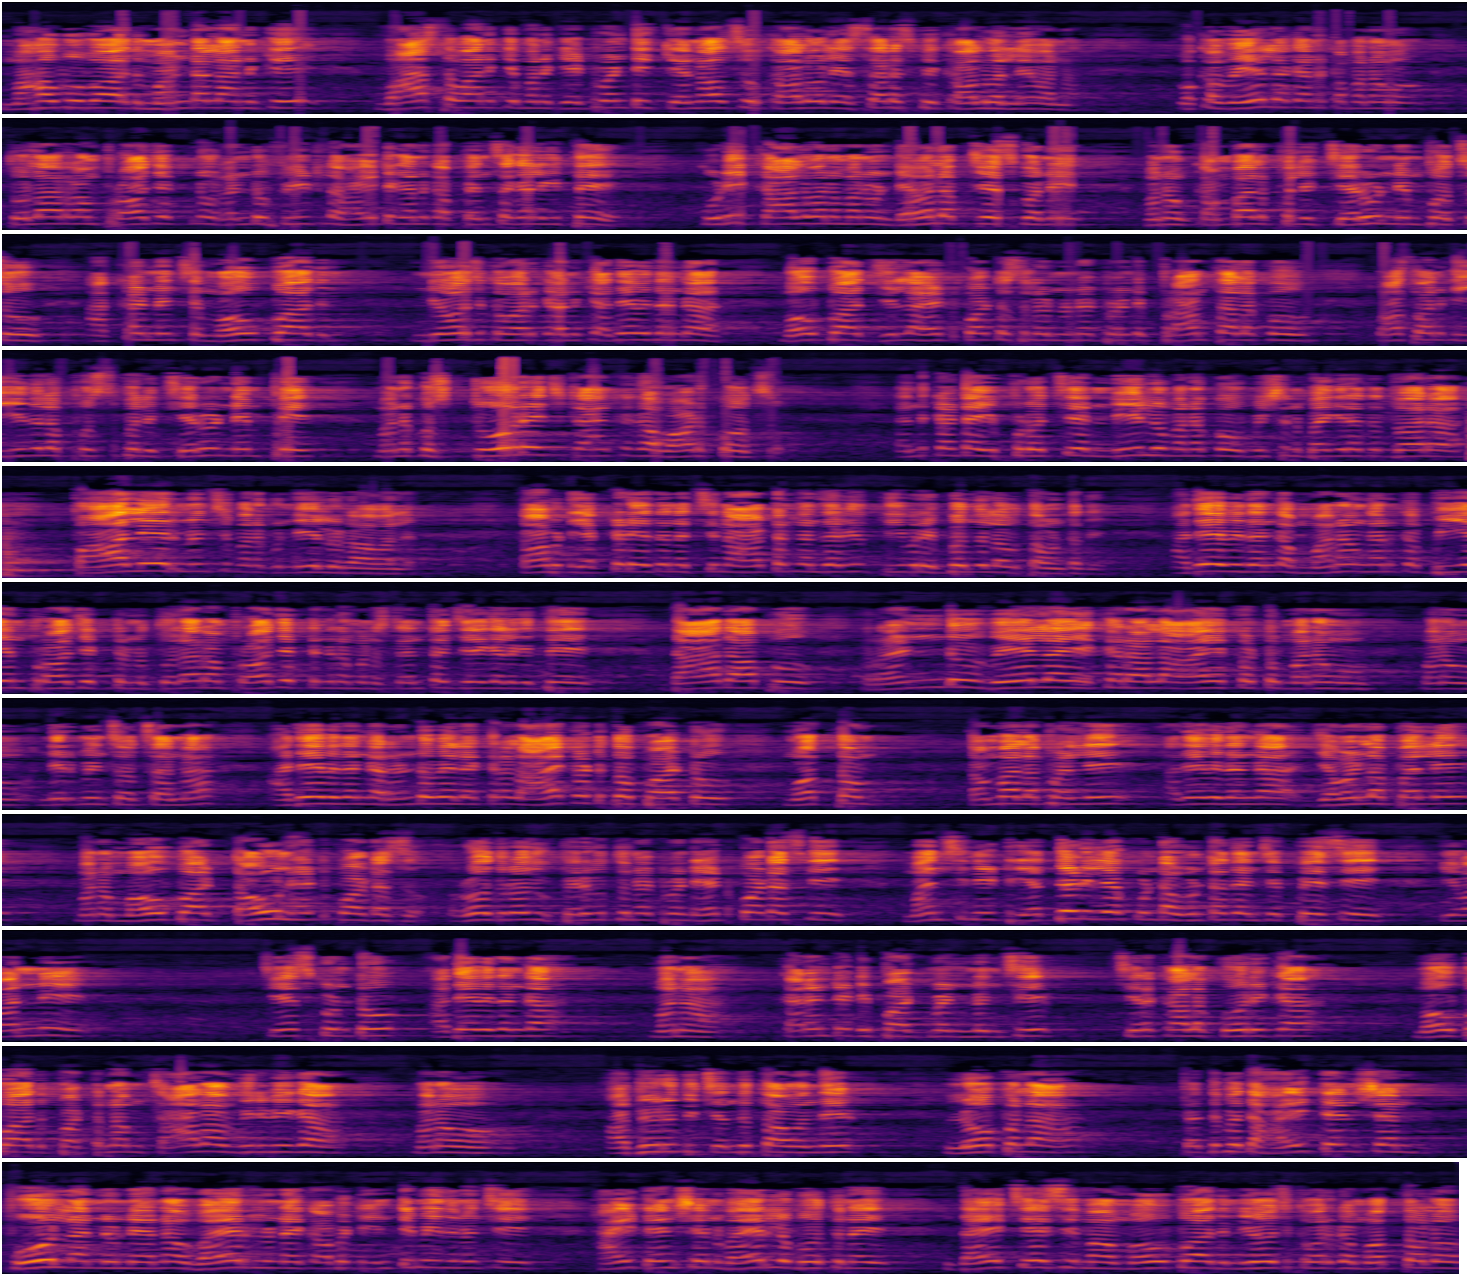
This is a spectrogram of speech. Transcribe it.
మహబూబాద్ మండలానికి వాస్తవానికి మనకి ఎటువంటి కెనాల్స్ కాలువలు ఎస్ఆర్ఎస్పి కాలువలు లేవన్న. ఒకవేళ కనుక మనం తులారాం ప్రాజెక్టును రెండు ఫీట్ల హైట్ కనుక పెంచగలిగితే కుడి కాలువను మనం డెవలప్ చేసుకొని మనం కంబాలపల్లి చెరువును నింపొచ్చు. అక్కడి నుంచి మహబాద్ నియోజకవర్గానికి అదేవిధంగా మహబాద్ జిల్లా హెడ్ క్వార్టర్స్లో ఉన్నటువంటి ప్రాంతాలకు వాస్తవానికి ఈదుల పుష్పల్లి చెరువును నింపి మనకు స్టోరేజ్ ట్యాంక్గా వాడుకోవచ్చు. ఎందుకంటే ఇప్పుడు వచ్చే నీళ్ళు మనకు మిషన్ భగీరథ ద్వారా పాలేరు నుంచి మనకు నీళ్ళు రావాలి. కాబట్టి ఎక్కడ ఏదైనా చిన్న ఆటంకం జరిగితే తీవ్ర ఇబ్బందులు అవుతూ ఉంటుంది. అదేవిధంగా మనం కనుక బిఎన్ ప్రాజెక్టును తులారం ప్రాజెక్టు కనుక మనం స్ట్రెంగ్ చేయగలిగితే దాదాపు రెండు వేల ఎకరాల ఆయకట్టు మనము మనం నిర్మించవచ్చు అన్న. అదేవిధంగా రెండు వేల ఎకరాల ఆయకట్టుతో పాటు మొత్తం కంబాలపల్లి అదేవిధంగా జవన్లపల్లి మన మౌబా టౌన్ హెడ్ క్వార్టర్స్ రోజు రోజుకు పెరుగుతున్నటువంటి హెడ్ క్వార్టర్స్కి మంచినీటి ఎద్దడి లేకుండా ఉంటుందని చెప్పేసి ఇవన్నీ చేసుకుంటూ అదేవిధంగా మన కరెంటు డిపార్ట్మెంట్ నుంచి చిరకాల కోరిక మౌపాద్ పట్టణం చాలా విరివిగా మనం అభివృద్ధి చెందుతూ ఉంది. లోపల పెద్ద పెద్ద హై టెన్షన్ పోల్ అన్ని ఉన్నాయన్నా వైర్లు ఉన్నాయి కాబట్టి ఇంటి మీద నుంచి హై టెన్షన్ వైర్లు పోతున్నాయి. దయచేసి మా మహబాద్ నియోజకవర్గం మొత్తంలో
